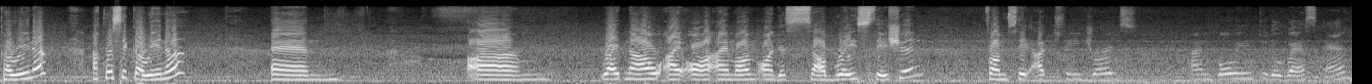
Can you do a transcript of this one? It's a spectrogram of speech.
Carina. Ako si Carina. And um, right now I I'm on, on the subway station from say at St. George. I'm going to the west end.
